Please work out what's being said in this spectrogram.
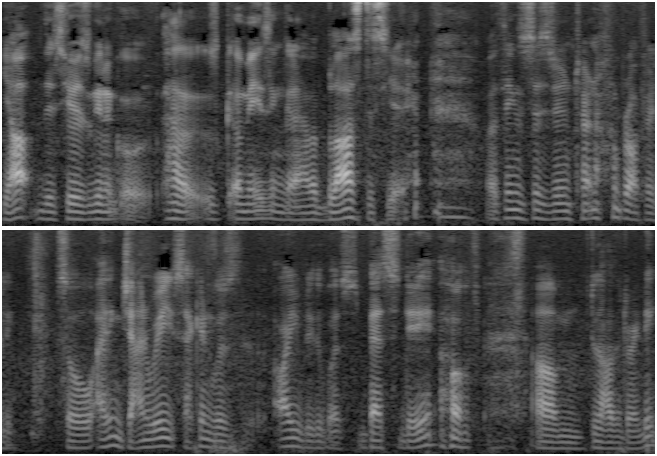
yeah, this year is gonna go how amazing, gonna have a blast this year. but things just didn't turn out properly. So I think January second was arguably the best best day of um, 2020.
